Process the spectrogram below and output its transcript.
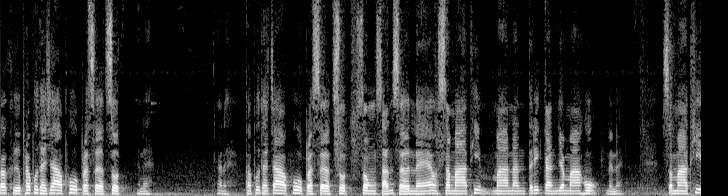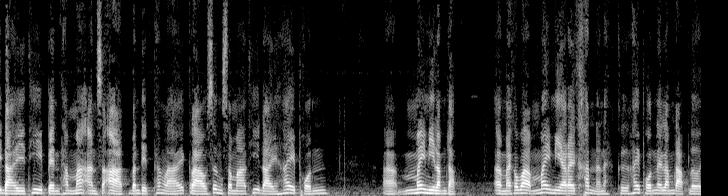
ก็คือพระพุทธเจ้าผู้ประเสริฐสุดนะพระพุทธเจ้าผู้ประเสริฐสุดทรงสรรเสริญแล้ว สมาธิมานันตริกัญยมาหุเนี่ยนะสมาธิใดที่เป็นธรรมะอันสะอาดบัณฑิตทั้งหลายกล่าว ซึ่งสมาธิใดให้ผลไม่มีลำดับหมายความว่าไม่มีอะไรขั้นนะนะคือให้ผลในลำดับเลย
